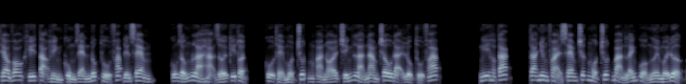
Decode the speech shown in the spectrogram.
Theo võ khí tạo hình cùng rèn đúc thủ pháp đến xem, cũng giống là hạ giới kỹ thuật, cụ thể một chút mà nói chính là nam châu đại lục thủ pháp. Nghĩ hợp tác, ta nhưng phải xem trước một chút bản lãnh của ngươi mới được.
